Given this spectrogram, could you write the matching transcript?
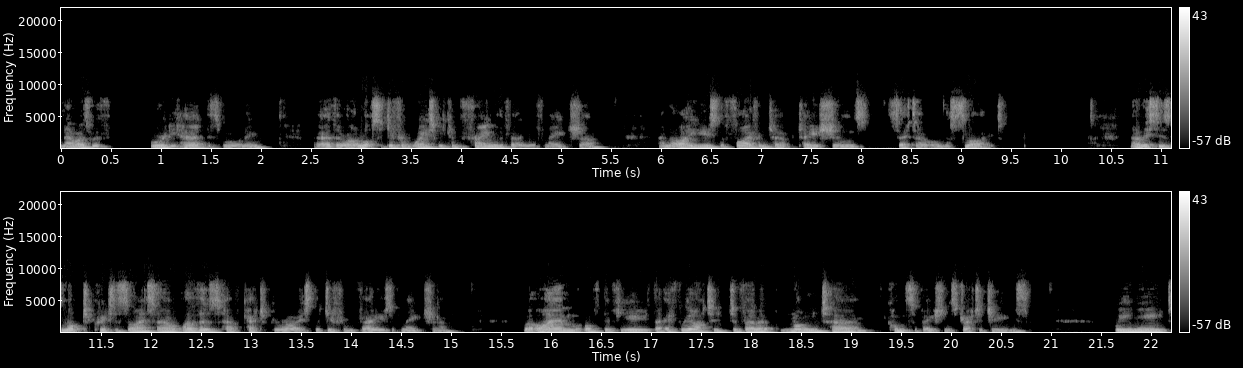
Now, as we've already heard this morning, uh, there are lots of different ways we can frame the value of nature, and I use the five interpretations set out on the slide. Now, this is not to criticise how others have categorised the different values of nature, but I am of the view that if we are to develop long-term conservation strategies, we need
